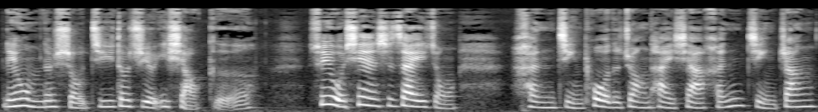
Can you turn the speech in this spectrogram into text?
连我们的手机都只有一小格。所以我现在是在一种很紧迫的状态下，很紧张，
